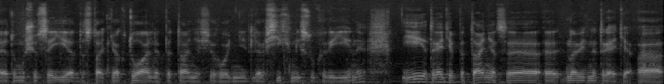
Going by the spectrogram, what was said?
е, тому що це є достатньо актуальне питання сьогодні для всіх міст України. І третє питання це е, навіть не третє, а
